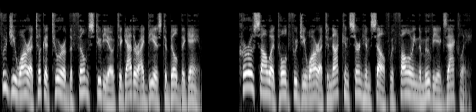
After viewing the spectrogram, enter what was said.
Fujiwara took a tour of the film studio to gather ideas to build the game. Kurosawa told Fujiwara to not concern himself with following the movie exactly.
